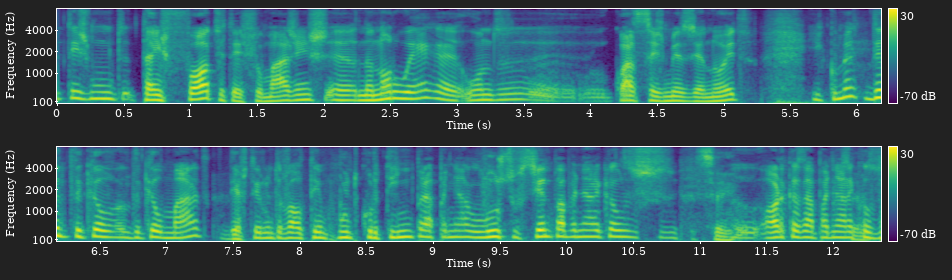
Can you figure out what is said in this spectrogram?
tens, muito, tens fotos e tens filmagens uh, na Noruega, onde uh, quase seis meses é noite. E como é que dentro daquele, daquele mar, deve ter um intervalo de tempo muito curtinho para apanhar luz suficiente para apanhar aqueles uh, orcas, a apanhar Sim. aqueles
